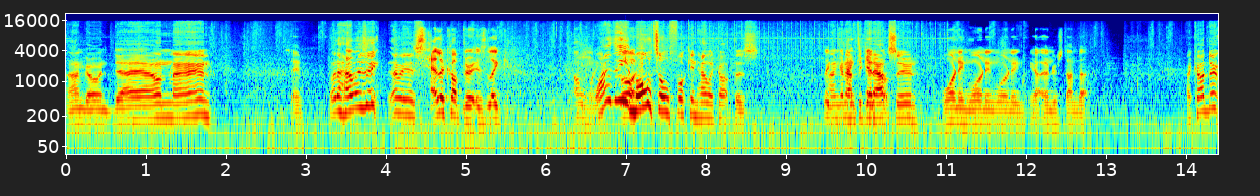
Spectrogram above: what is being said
I'm going down, man. Same. What the hell is he? I mean, it's, Helicopter is like. Oh my. why are they God. immortal fucking helicopters? Like I'm gonna have to get out soon. Warning, warning, warning. Yeah, I understand that. I can't do.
